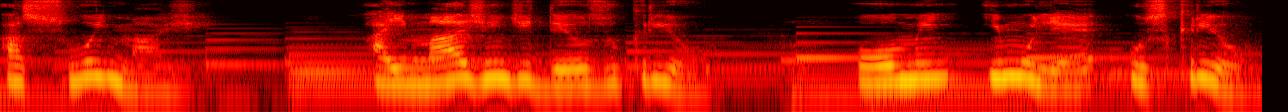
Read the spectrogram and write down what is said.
à sua imagem. A imagem de Deus o criou. Homem e mulher os criou.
